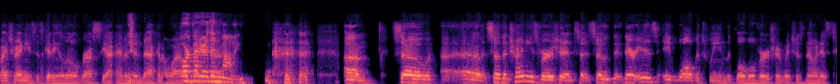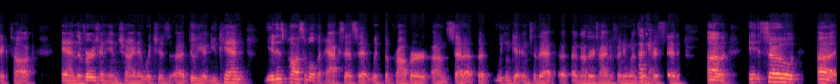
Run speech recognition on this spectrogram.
my Chinese is getting a little rusty. I haven't been back in a while. or better than uh, mine. um, so, uh, uh, so the Chinese version. So, so th- there is a wall between the global version, which is known as TikTok, and the version in China, which is uh, Douyin. You can. It is possible to access it with the proper um, setup, but we can get into that another time if anyone's okay. interested. Um, it, so uh,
